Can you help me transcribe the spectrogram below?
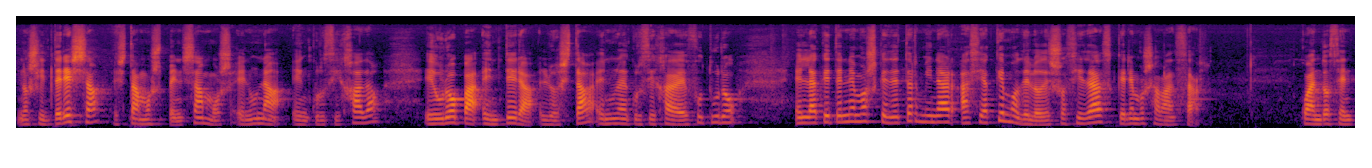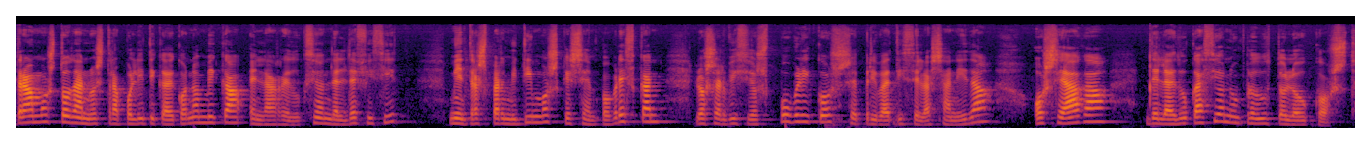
nos interesa, estamos, pensamos en una encrucijada, Europa entera lo está, en una encrucijada de futuro, en la que tenemos que determinar hacia qué modelo de sociedad queremos avanzar cuando centramos toda nuestra política económica en la reducción del déficit, mientras permitimos que se empobrezcan los servicios públicos, se privatice la sanidad o se haga de la educación un producto low cost.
